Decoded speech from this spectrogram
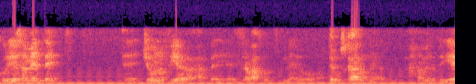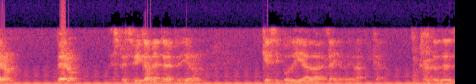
Curiosamente, eh, yo no fui a, a pedir el trabajo, me lo, Te buscaron. me, ajá, me lo pidieron, pero específicamente me pidieron que si podía dar el taller de gráfica. Entonces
